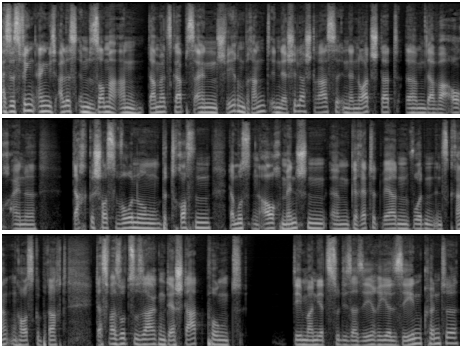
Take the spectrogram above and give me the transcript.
Also es fing eigentlich alles im Sommer an. Damals gab es einen schweren Brand in der Schillerstraße in der Nordstadt. Ähm, da war auch eine Dachgeschosswohnung betroffen. Da mussten auch Menschen ähm, gerettet werden, wurden ins Krankenhaus gebracht. Das war sozusagen der Startpunkt, den man jetzt zu dieser Serie sehen könnte.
